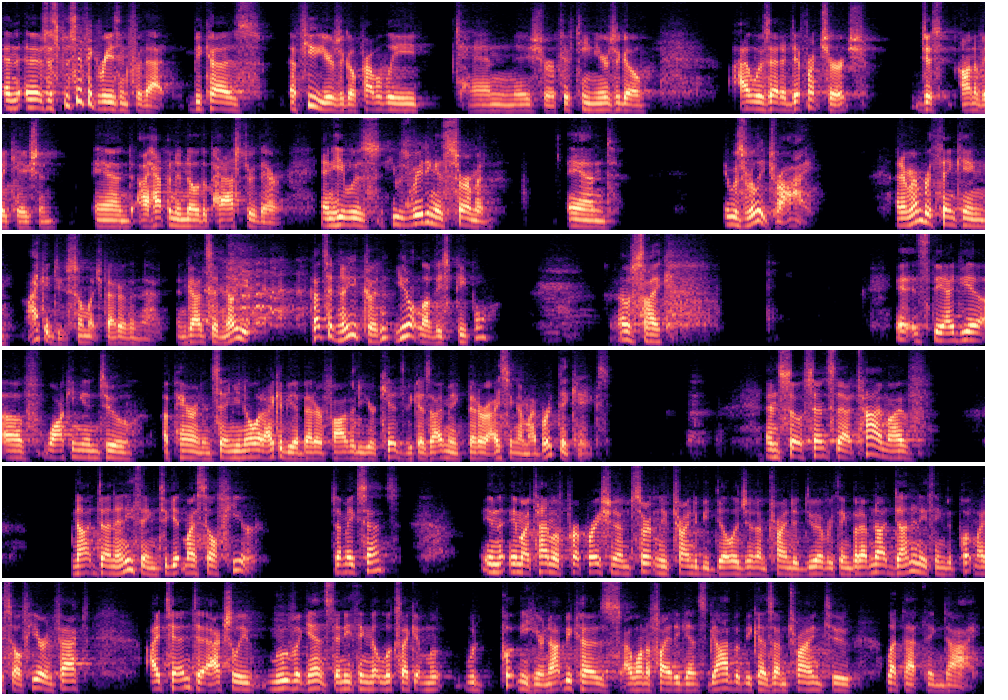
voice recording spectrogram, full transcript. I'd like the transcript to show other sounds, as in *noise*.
And, and there's a specific reason for that because a few years ago, probably 10 ish or 15 years ago, I was at a different church just on a vacation and I happened to know the pastor there and he was he was reading his sermon and it was really dry. And I remember thinking, I could do so much better than that. And God said, No, you God said, No, you couldn't. You don't love these people. I was like, it's the idea of walking into a parent and saying, you know what, I could be a better father to your kids because I make better icing on my birthday cakes. And so since that time, I've not done anything to get myself here. Does that make sense? In, in my time of preparation, I'm certainly trying to be diligent. I'm trying to do everything, but I've not done anything to put myself here. In fact, I tend to actually move against anything that looks like it mo- would put me here, not because I want to fight against God, but because I'm trying to let that thing die.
